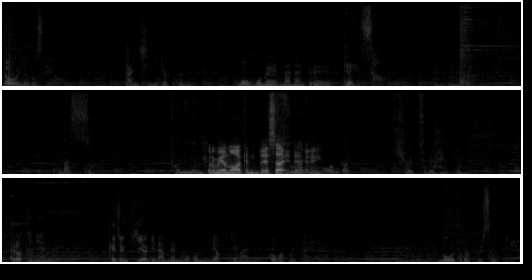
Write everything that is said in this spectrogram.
떠올려 보세요. 당신이 겪은 모험의 나날들에 대해서. 맞소. 본인은 When are we unlocking this 수많은 identity? 모험과 결투를 하였다니. 그렇다면 그중 기억이 남는 모험 몇 개만 꼽아 볼까요? 모두가 볼 수 있게요.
